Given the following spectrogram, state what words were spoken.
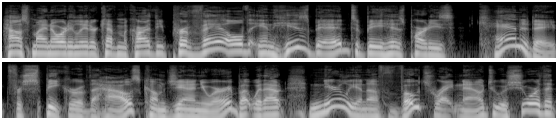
House Minority Leader Kevin McCarthy prevailed in his bid to be his party's candidate for Speaker of the House come January, but without nearly enough votes right now to assure that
